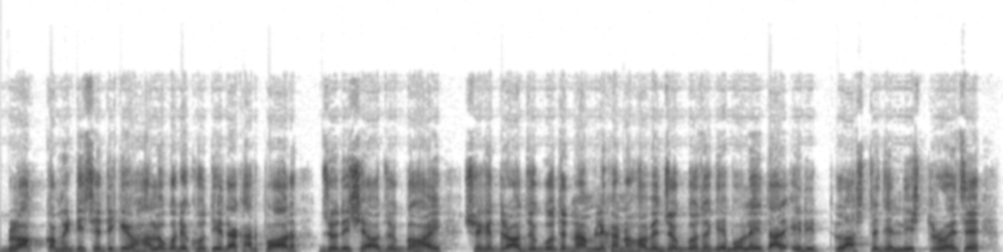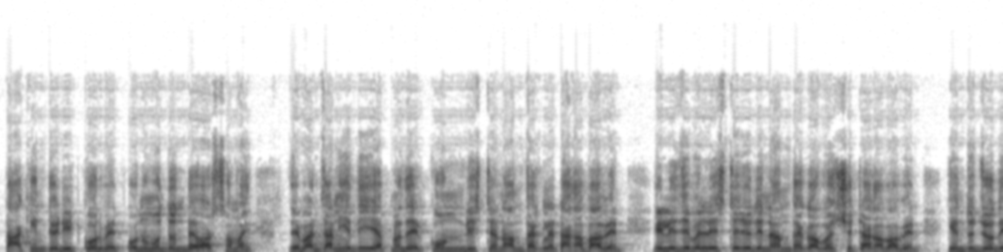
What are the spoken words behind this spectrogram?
ব্লক কমিটি সেটিকে ভালো করে খতিয়ে দেখার পর যদি সে অযোগ্য হয়, সেক্ষেত্রে অযোগ্যতে নাম লেখানো হবে যোগ্য থেকে বলেই তার এডিট লাস্টে যে লিস্ট রয়েছে তা কিন্তু এডিট করবেন অনুমোদন দেওয়ার সময়। এবার জানিয়ে দিই আপনাদের কোন লিস্টে নাম থাকলে টাকা পাবেন। এলিজিবল লিস্টে যদি নাম থাকে অবশ্যই টাকা পাবেন। কিন্তু যদি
